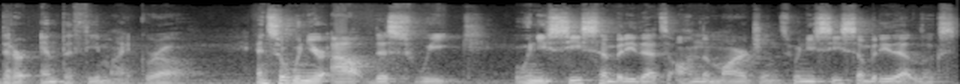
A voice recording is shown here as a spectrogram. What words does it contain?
that our empathy might grow. And so when you're out this week when you see somebody that's on the margins, when you see somebody that looks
